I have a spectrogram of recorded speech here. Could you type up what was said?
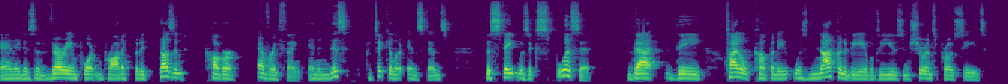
and it is a very important product, but it doesn't cover everything. And in this particular instance, the state was explicit that the title company was not going to be able to use insurance proceeds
